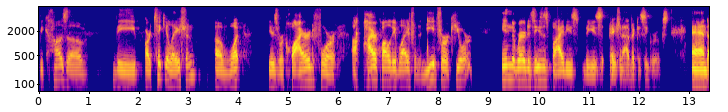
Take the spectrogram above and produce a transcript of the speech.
because of the articulation of what is required for a higher quality of life or the need for a cure in the rare diseases by these, these patient advocacy groups. And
